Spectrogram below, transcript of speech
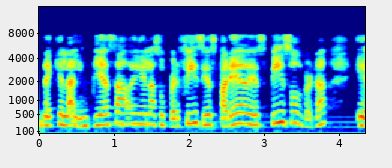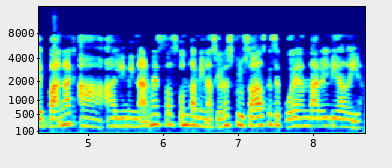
de que la limpieza de las superficies, paredes, pisos, ¿verdad? Eh, van a, a, eliminarme estas contaminaciones cruzadas que se pueden dar el día a día.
